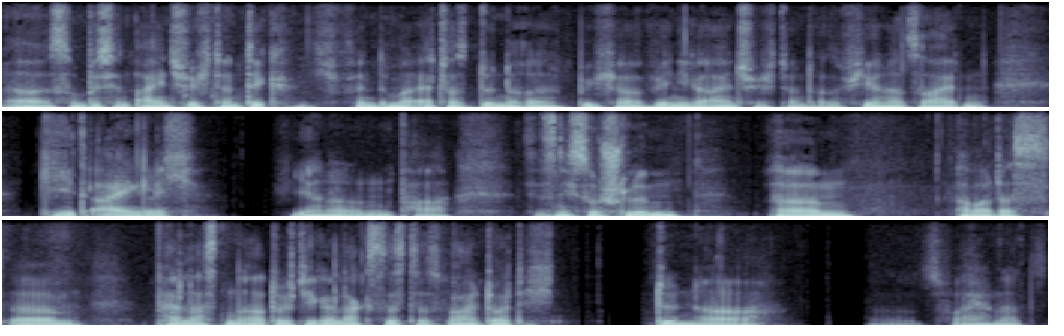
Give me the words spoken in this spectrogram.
Äh, ist so ein bisschen einschüchternd dick. Ich finde immer etwas dünnere Bücher weniger einschüchternd. Also 400 Seiten geht eigentlich. 400 und ein paar. Ist jetzt nicht so schlimm. Ähm, aber das ähm, Per Lastenrad durch die Galaxis, das war halt deutlich dünner. Also 200,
